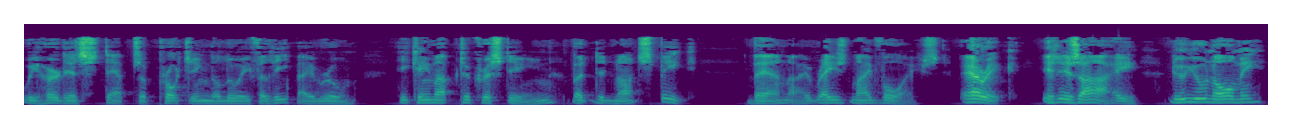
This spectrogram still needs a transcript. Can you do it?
We heard his steps approaching the Louis Philippe room. He came up to Christine, but did not speak. Then I raised my voice. "Eric, it is I. Do you know me?"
